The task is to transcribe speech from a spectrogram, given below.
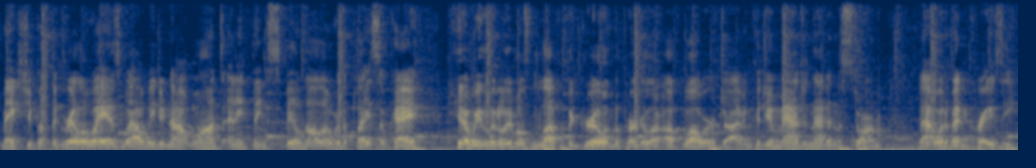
Make sure you put the grill away as well. We do not want anything spilled all over the place, okay? Yeah, we literally almost left the grill and the pergola up while we were driving. Could you imagine that in the storm? That would have been crazy.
